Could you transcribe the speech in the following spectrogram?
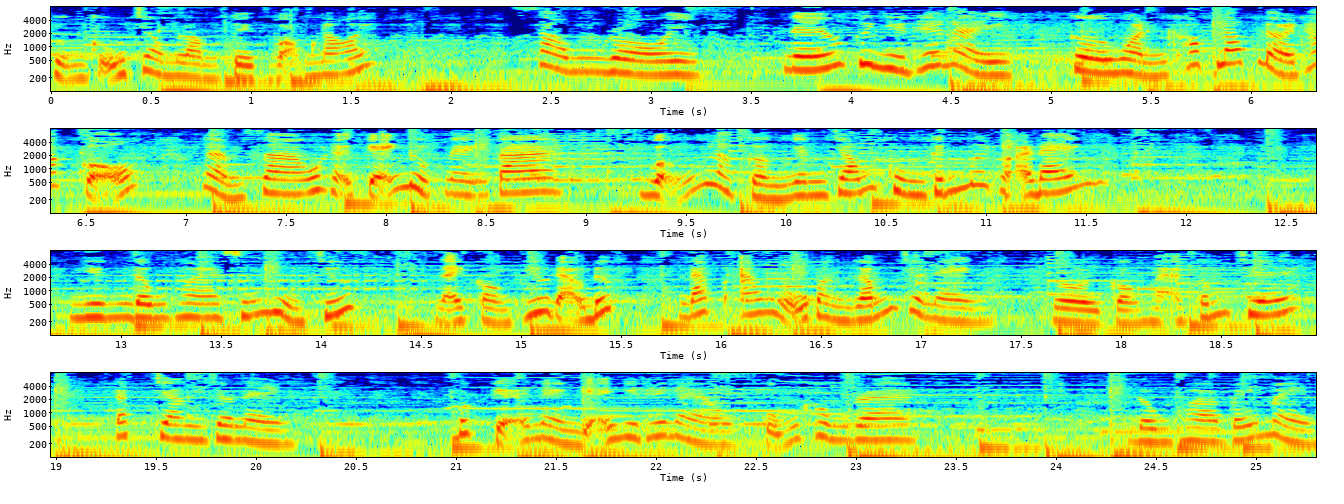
Thượng Cũ trong lòng tuyệt vọng nói. Xong rồi, nếu cứ như thế này, cờ hoành khóc lóc đòi thắt cổ, làm sao có thể cản được nàng ta? Vẫn là cần nhanh chóng cung kính mới thỏa đáng. Nhưng Đông Hoa xuống giường trước, lại còn thiếu đạo đức, đắp áo ngủ bằng gấm cho nàng, rồi còn hạ cấm chế, đắp chăn cho nàng. Bất kể nàng giải như thế nào cũng không ra. Đông Hoa váy màn,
